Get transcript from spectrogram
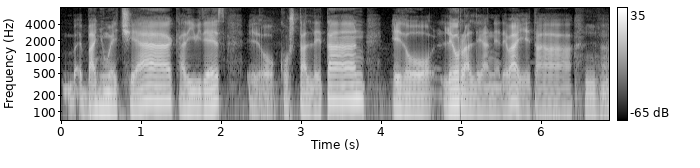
bainuetxeak, adibidez, edo kostaldetan, edo lehorraldean ere bai, eta uh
